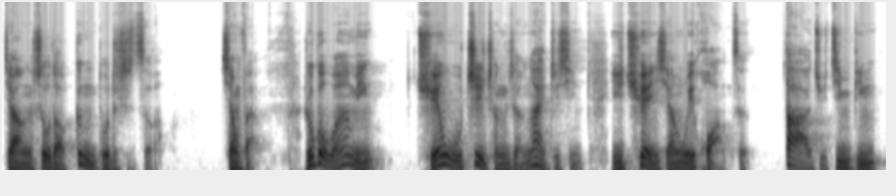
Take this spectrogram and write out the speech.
将受到更多的指责。相反，如果王阳明全无至诚仁爱之心，以劝降为幌子，大举进兵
